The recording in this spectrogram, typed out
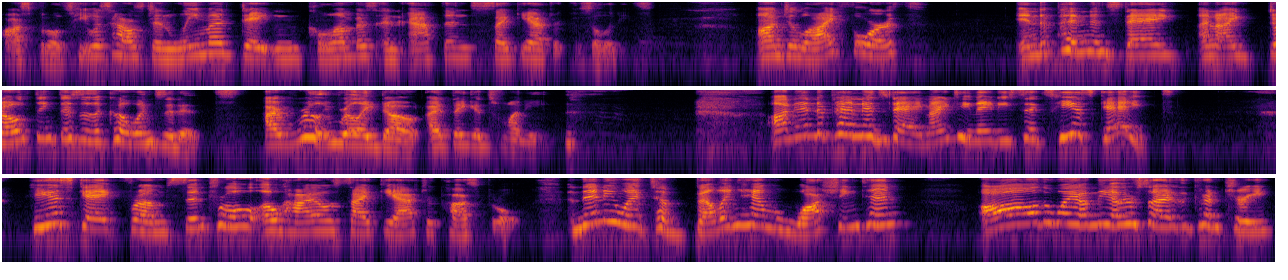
hospitals. He was housed in Lima, Dayton, Columbus, and Athens psychiatric facilities. On July 4th, Independence Day, and I don't think this is a coincidence. I really, really don't. I think it's funny. On Independence Day, 1986, he escaped. He escaped from Central Ohio Psychiatric Hospital. And then he went to Bellingham, Washington, all the way on the other side of the country,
